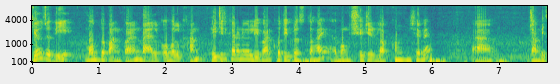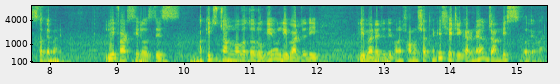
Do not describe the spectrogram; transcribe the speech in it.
কেউ যদি মদ্যপান করেন বা অ্যালকোহল খান, এটির কারণেও লিভার ক্ষতিগ্রস্ত হয় এবং সেটির লক্ষণ হিসেবে জন্ডিস হতে পারে। লিভার সিরোসিস বা কিছু জন্মগত রোগেও লিভার যদি, লিভারে যদি কোনো সমস্যা থাকে, সেটির কারণেও জন্ডিস হতে পারে।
